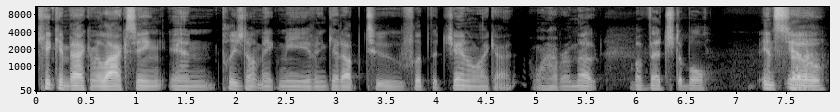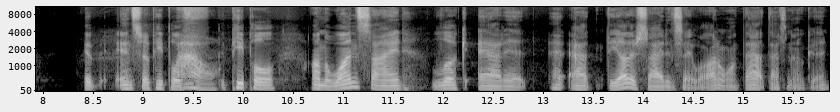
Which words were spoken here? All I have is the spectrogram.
kicking back and relaxing and please don't make me even get up to flip the channel like i, want to have a remote I'm a vegetable. and so it, and so people Wow. people on the one side look at it at the other side and say well i don't want that that's no good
